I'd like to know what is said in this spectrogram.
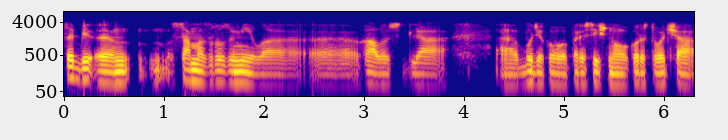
Це саме зрозуміла галузь для будь-якого пересічного користувача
